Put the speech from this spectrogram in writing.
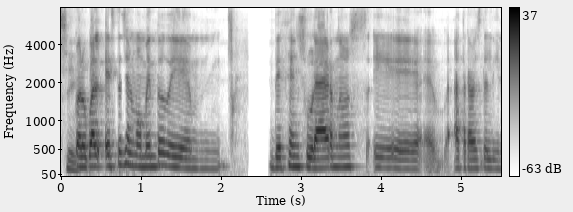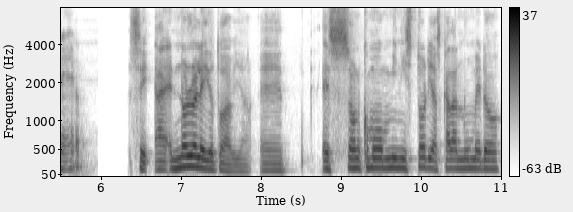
sí. Con lo cual, este es el momento de, mm, de censurarnos eh, a través del dinero. Sí, eh, no lo he leído todavía. Eh, son como mini historias, cada número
